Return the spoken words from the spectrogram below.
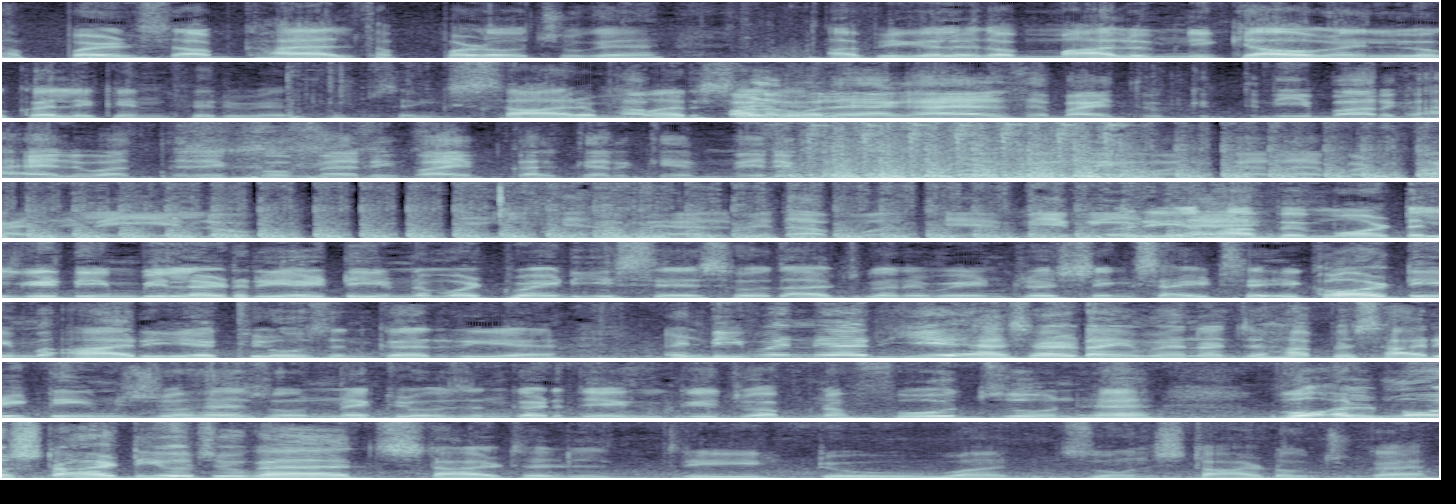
थप्पड़ सब घायल थप्पड़ हो चुके हैं। अभी के लिए तो मालूम नहीं क्या होगा इन लोग का लेकिन फिर भी से सारे मर से थप्पड़ बोलेगा घायल से भाई तू कितनी बार घायल हुआ? तेरे को मैं रिवाइव कर करके मेरे को कर रहा है बट फाइनली ये लोग यहीं से हमें अलविदा और यहाँ पे मॉडल की टीम भी लड़ रही है टीम नंबर 20 से so that's gonna be interesting side से। एक और टीम आ रही है क्लोज इन कर रही है। एंड इवन यार ये ऐसा टाइम है ना जहाँ पे सारी टीम्स जो है जोन में क्लोज इन कर दी है क्योंकि जो अपना फोर्थ जोन है वो ऑलमोस्ट स्टार्ट ही हो चुका है। Start three two one zone start हो चुका है।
